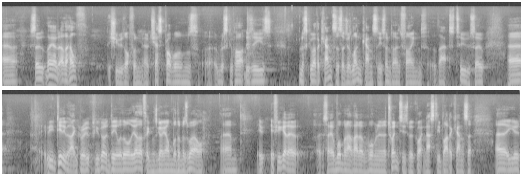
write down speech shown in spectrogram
Uh, so they had other health issues often, you know, chest problems, uh, risk of heart disease, risk of other cancers such as lung cancer. You sometimes find that too. So uh, if you're dealing with that group, you've got to deal with all the other things going on with them as well. Um, if, if, you get a, say a woman, I've had a woman in her 20s with quite nasty bladder cancer, uh, you're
